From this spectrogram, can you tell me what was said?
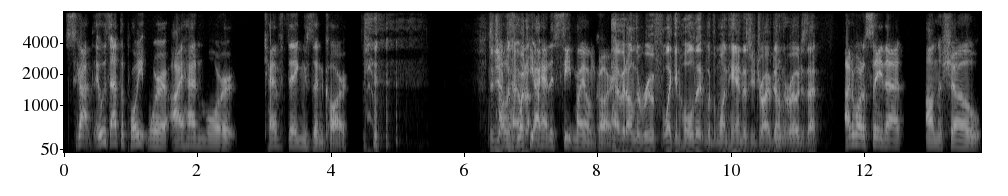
Scott, it was at the point where I had more Kev things than car. Did you I was lucky it, I had a seat in my own car. have it on the roof, like, and hold it with one hand as you drive down the road? Is that I don't want to say that on the show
